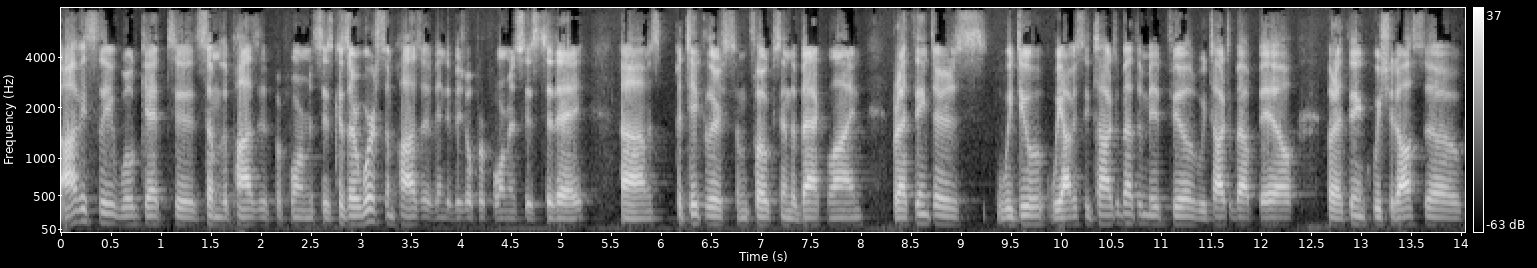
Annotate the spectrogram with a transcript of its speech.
obviously we'll get to some of the positive performances because there were some positive individual performances today, um, particularly some folks in the back line. But I think there's, we do, we obviously talked about the midfield, we talked about Bale, but I think we should also,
